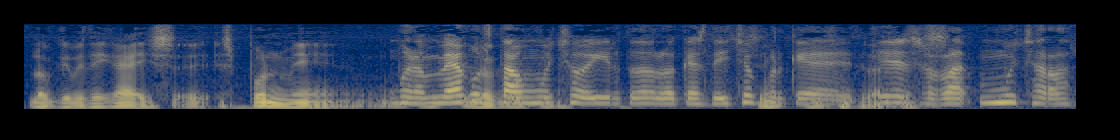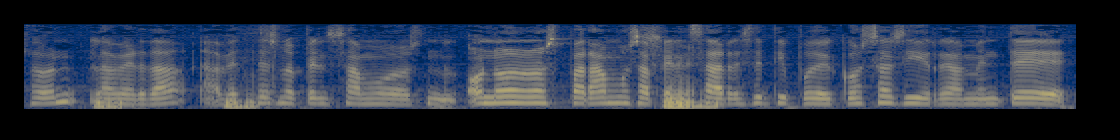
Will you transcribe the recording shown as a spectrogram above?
lo que digáis, eh, exponme. Bueno, me ha gustado que- mucho oír todo lo que has dicho Sí, porque tienes ra- mucha razón, la verdad. A veces no pensamos o no nos paramos a Sí. pensar este tipo de cosas y realmente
